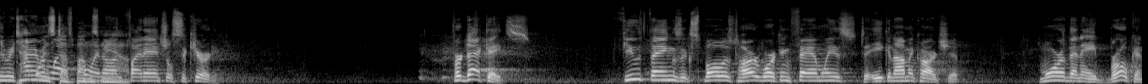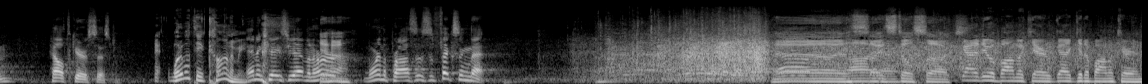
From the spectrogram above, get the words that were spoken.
The retirement One stuff last bums point me on out. financial security. For decades, few things exposed hardworking families to economic hardship more than a broken healthcare system. What about the economy? And in case you haven't heard, Yeah. we're in the process of fixing that. Uh, site still sucks. Got to do Obamacare. Got to get Obamacare in.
